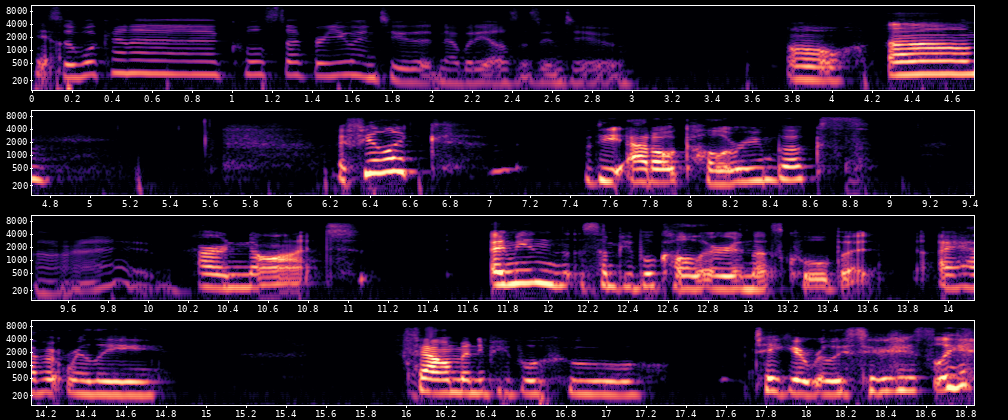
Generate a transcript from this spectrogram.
Yeah. So what kind of cool stuff are you into that nobody else is into? Oh, um, I feel like the adult coloring books All right. are not I mean, some people color and that's cool, but I haven't really found many people who take it really seriously.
